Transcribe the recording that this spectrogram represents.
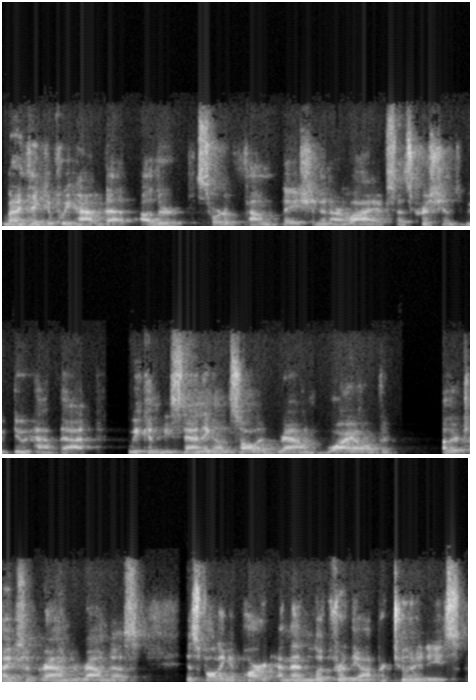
But I mm-hmm. think if we have that other sort of foundation in our lives as Christians, we do have that. We can be standing on solid ground while the other types of ground around us is falling apart and then look for the opportunities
